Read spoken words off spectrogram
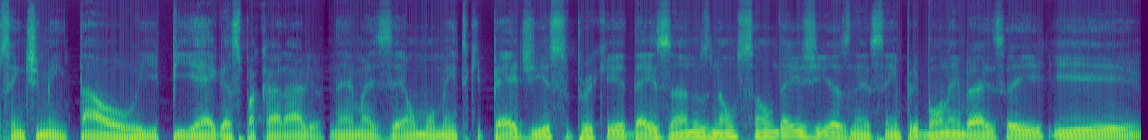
sentimental e piegas pra caralho, né? Mas é um momento que pede isso porque 10 anos não são 10 dias, né? Sempre bom lembrar isso aí. E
